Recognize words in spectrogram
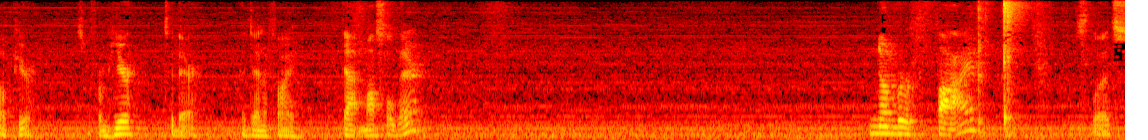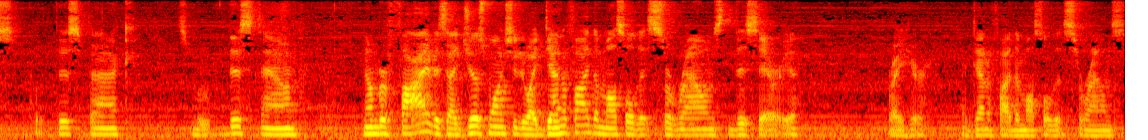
up here. So from here to there, identify that muscle there. Number five, so let's put this back, let's move this down. Number five is I just want you to identify the muscle that surrounds this area right here. Identify the muscle that surrounds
